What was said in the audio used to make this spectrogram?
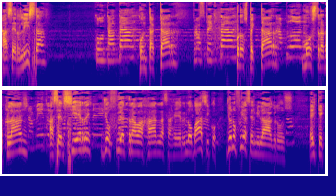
Hacer lista, contactar, prospectar, prospectar, mostrar plan, hacer cierre. Yo fui a trabajar las AGR, lo básico. Yo no fui a hacer milagros. El que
